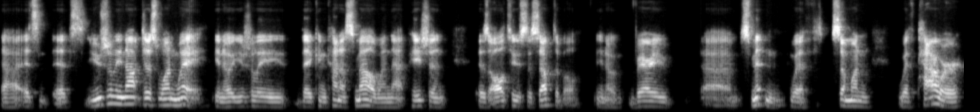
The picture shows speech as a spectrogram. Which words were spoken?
uh, it's it's usually not just one way. You know, usually they can kind of smell when that patient is all too susceptible. You know, very uh, smitten with someone with power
